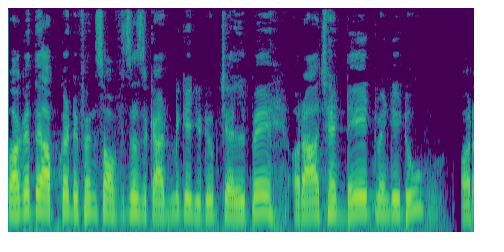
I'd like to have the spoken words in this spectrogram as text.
स्वागत है आपका डिफेंस ऑफिसर्स एकेडमी के यूट्यूब चैनल पे, और आज है डे 22 और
